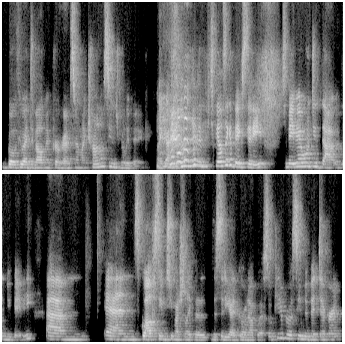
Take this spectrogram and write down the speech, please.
both who had development programs and i'm like toronto seems really big like it feels like a big city. So maybe I won't do that with the new baby. Um, and Guelph seemed too much like the, the city I'd grown up with. So Peterborough seemed a bit different.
